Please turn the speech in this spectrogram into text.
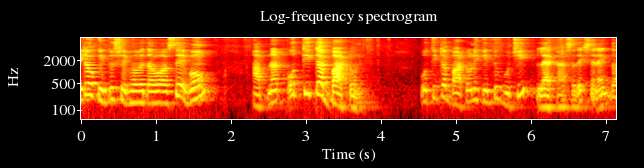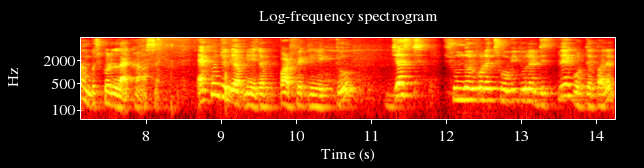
এটাও কিন্তু সেভাবে দেওয়া আছে এবং আপনার প্রতিটা বাটন প্রতিটা বাটনে কিন্তু গুচি লেখা আছে। দেখছেন? একদম অ্যাম্বুশ করে লেখা আছে। এখন যদি আপনি এটা পারফেক্টলি একটু জাস্ট সুন্দর করে ছবি তুলে ডিসপ্লে করতে পারেন,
